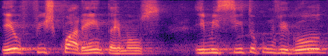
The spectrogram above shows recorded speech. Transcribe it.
Eu fiz 40, irmãos, e me sinto com vigor.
